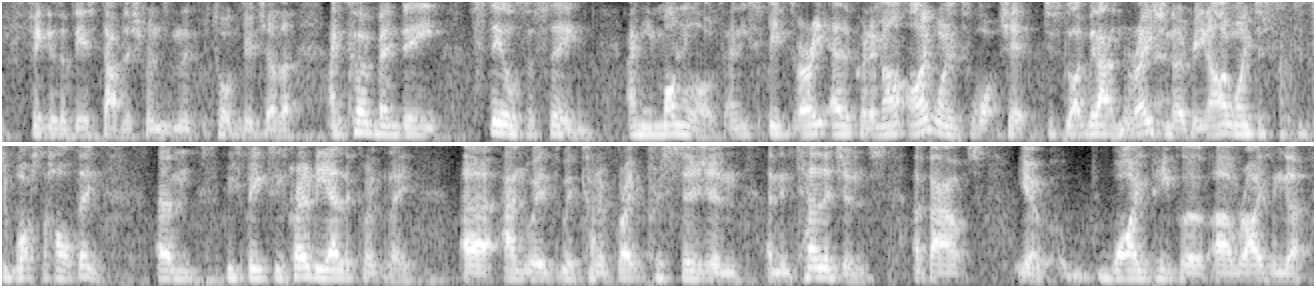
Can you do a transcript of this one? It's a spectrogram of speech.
figures of the establishment, and they're talking to each other. And Cohn-Bendit steals the scene, and he monologues, and he speaks very eloquent. I mean, I, I wanted to watch it just like without narration Yeah. over. You know, I wanted just to, to watch the whole thing. Um, he speaks incredibly eloquently. Uh, and with, with kind of great precision and intelligence about you know why people are rising up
